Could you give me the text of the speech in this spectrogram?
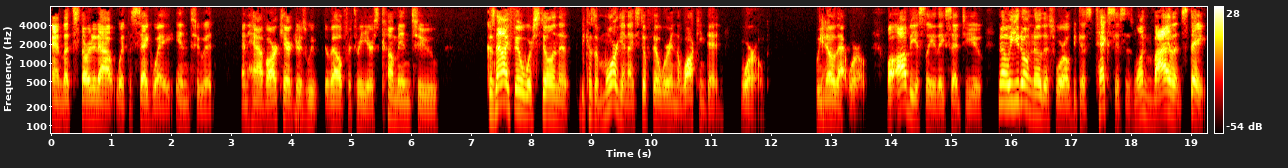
and let's start it out with a segue into it and have our characters mm-hmm. we've developed for three years come into because now I feel we're still in the because of Morgan, I still feel we're in the Walking Dead world. We Yeah. know that world. Well, obviously they said to you, no, you don't know this world because Texas is one violent state.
